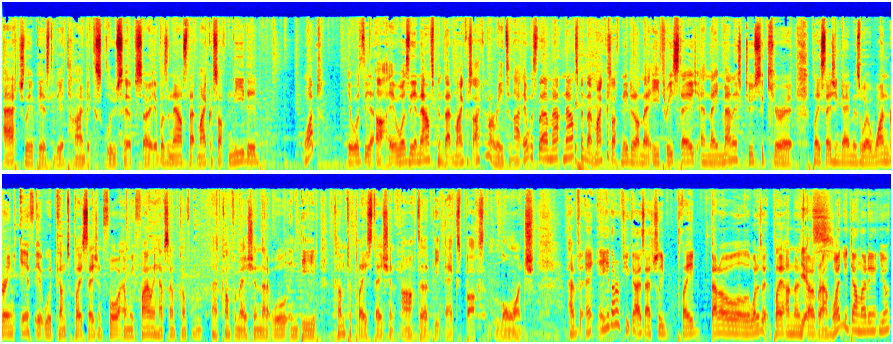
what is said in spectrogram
actually appears to be a timed exclusive. So it was announced that Microsoft needed. What? It was the ah, it was the announcement that Microsoft. I can't read tonight. It was the announcement that Microsoft needed on their E3 stage, and they managed to secure it. PlayStation gamers were wondering if it would come to PlayStation 4, and we finally have some confirm- uh, confirmation that it will indeed come to PlayStation after the Xbox launch. Have either of you guys actually played Battle? What is it? Player Unknown's Yes. Battleground. Weren't you downloading it, Ewan?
